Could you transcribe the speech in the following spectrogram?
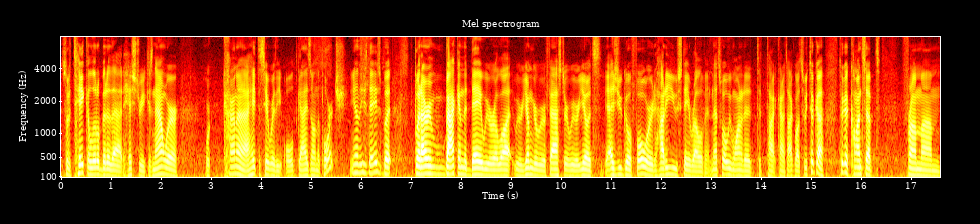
sort of take a little bit of that history, because now we're, we're kind of, I hate to say we're the old guys on the porch, you know, these days, but but I remember back in the day we were a lot we were younger we were faster we were you know it's as you go forward how do you stay relevant? And that's what we wanted to, to kind of talk about. So we took a took a concept from um,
